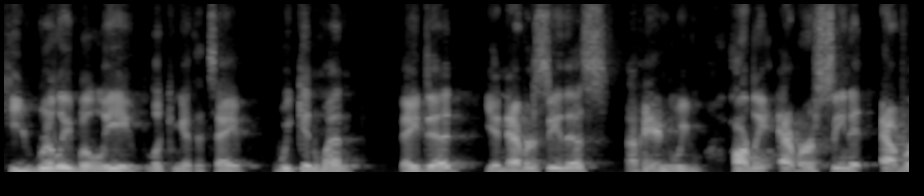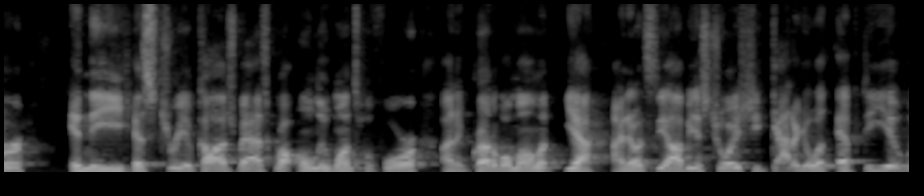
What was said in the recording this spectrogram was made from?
he really believed, looking at the tape, we can win. They did. You never see this. I mean, we've hardly ever seen it ever in the history of college basketball only once before, an incredible moment. Yeah, I know it's the obvious choice. You got to go with FDU.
